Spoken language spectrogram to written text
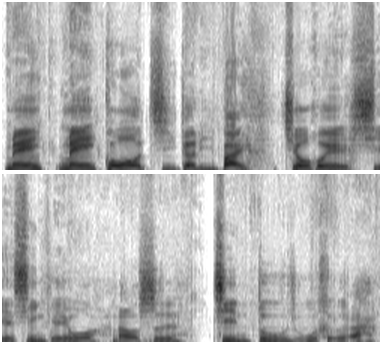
每每过几个礼拜就会写信给我，老师进度如何啊？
